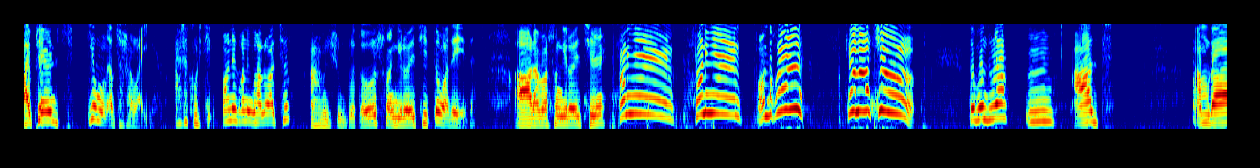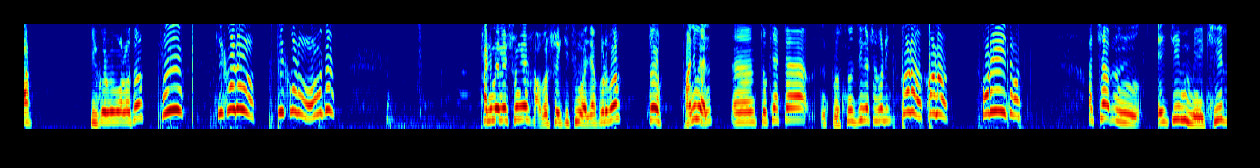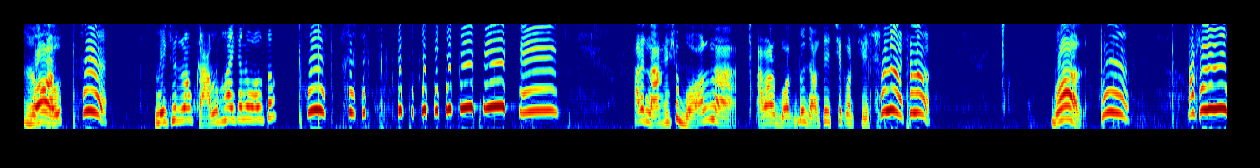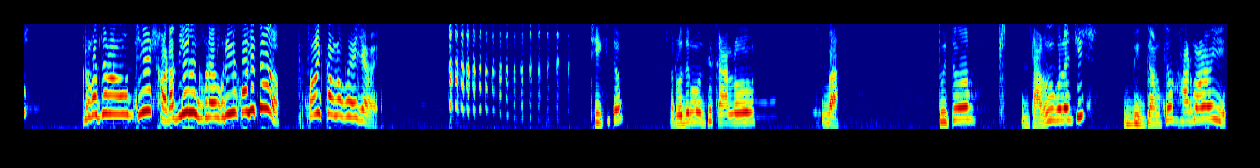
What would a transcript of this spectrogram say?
Hi friends কেমন আছো সবাই? আশা করছি অনেক অনেক ভালো আছো। আমি সুব্রত, সঙ্গে রয়েছি তোমাদের। আর আমার সঙ্গে রয়েছে হরিয়ান বন্ধু কেমন আছো? তো বন্ধুরা আজ আমরা কি করব বলো তো? কি করো কি করব বলো তো? ফানিম্যানের সঙ্গে অবশ্যই কিছু মজা করব। তো, ফানিম্যান তোকে একটা প্রশ্ন জিজ্ঞাসা করি। করো করো, করেই তো। আচ্ছা এই যে মেঘের রং হ্যাঁ মেঘের রং কালো হয় কেন বলতো। আরে না হেসে বল না, আমার বড্ড জানতে ইচ্ছে করছে। শোনো শোনো, বল। হ্যাঁ আসলে রোদের মধ্যে সারাদিন ঘোরাঘুরি করে তো তাই কালো হয়ে যায়। ঠিকই তো, রোদের মধ্যে কালো, বাহ তুই তো দারুণ বলেছিস বিজ্ঞানকেও হার মানাবি।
